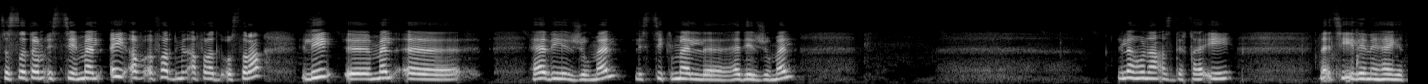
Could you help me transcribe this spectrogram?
تستطيعون استعمال أي فرد من أفراد الأسرة لملء آه، هذه الجمل لاستكمال هذه الجمل. إلى هنا أصدقائي نأتي إلى نهاية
